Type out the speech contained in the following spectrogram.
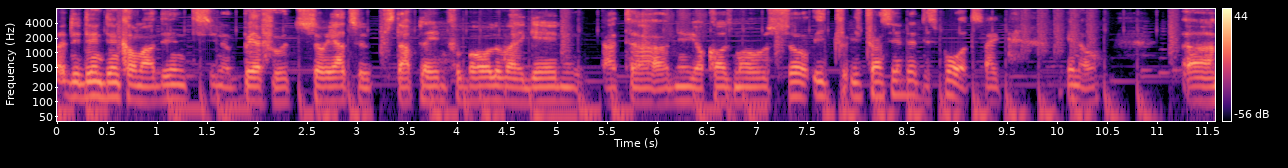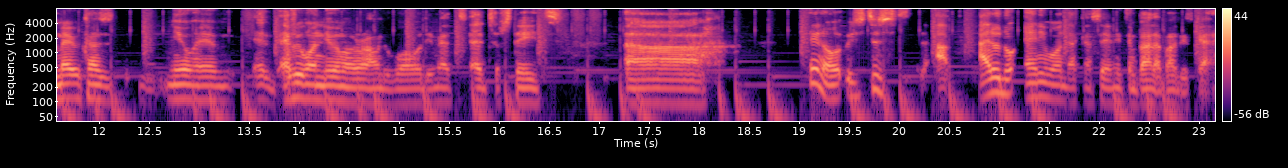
they didn't didn't come out, didn't you know barefoot. So he had to start playing football all over again at uh, New York Cosmos. So it he transcended the sports, like you know, uh, Americans knew him. Everyone knew him around the world. He met heads of states. Uh, you know, it's just I, I, don't know anyone that can say anything bad about this guy.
